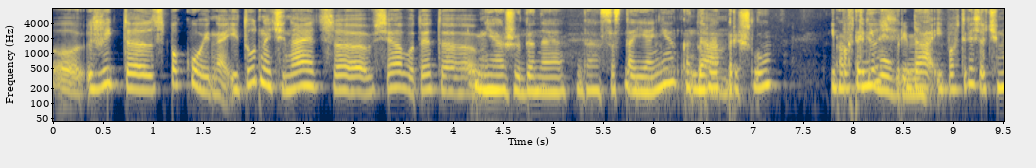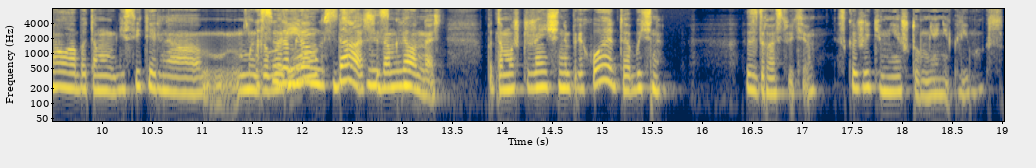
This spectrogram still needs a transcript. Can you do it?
Э, жить-то спокойно. И тут начинается вся вот это... Неожиданное да, состояние, которое да. пришло и повторюсь, не вовремя. Да, и повторюсь, очень мало об этом действительно мы говорим. Да, осведомленность. Потому что женщины приходят и обычно Здравствуйте, скажите мне, что у меня не климакс.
